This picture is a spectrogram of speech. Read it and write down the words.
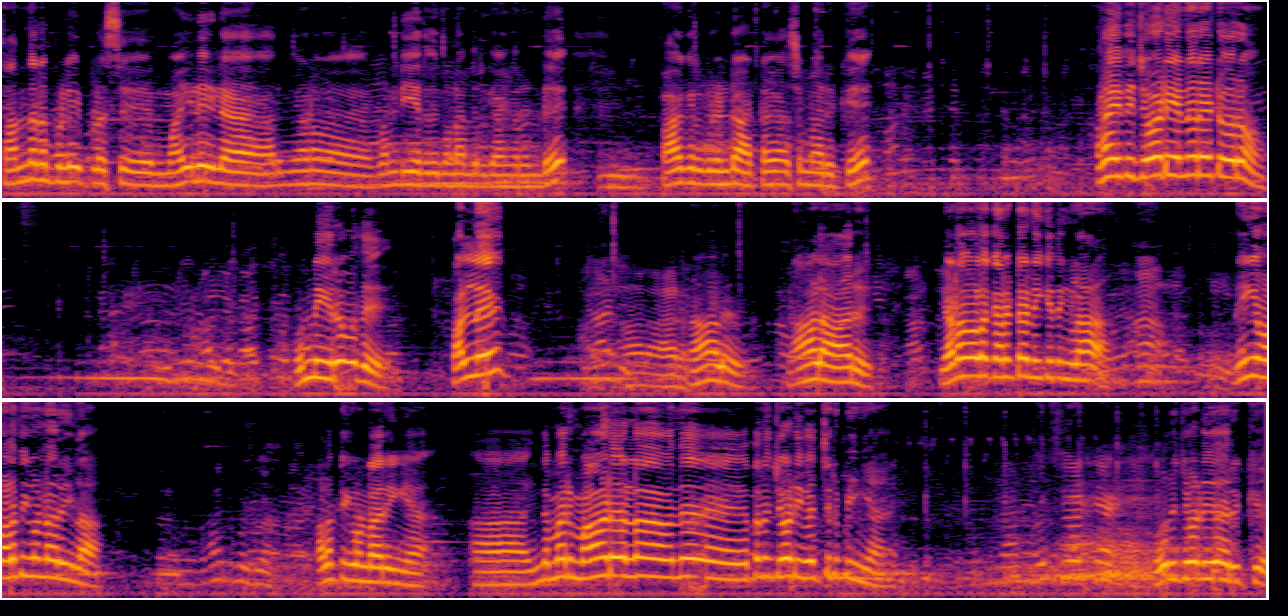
சந்தனப்பள்ளி ப்ளஸ்ஸு மயிலையில் அருமையான வண்டி எடுத்து கொண்டாந்துருக்காங்க ரெண்டு. பார்க்குறதுக்கு ரெண்டு அட்டகாசமாக இருக்குது ஆனால் இது ஜோடி என்ன ரேட்டு வரும்? ஒன்று இருபது. பல்லு? நாலு. நாலு ஆறு. இடவெல்லாம் கரெக்டாக நிற்கிதுங்களா நீங்கள் வளர்த்தி கொண்டாடுறீங்களா? வளர்த்தி கொண்டாடுறீங்க. இந்த மாதிரி மாடு எல்லாம் வந்து எத்தனை ஜோடி வச்சுருப்பீங்க? ஒரு ஜோடி தான் இருக்கு.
